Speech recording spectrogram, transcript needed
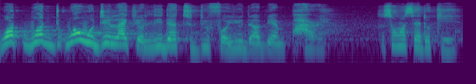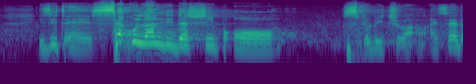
what, what, what would you like your leader to do for you that will be empowering? So someone said, okay, is it a secular leadership or spiritual? I said,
